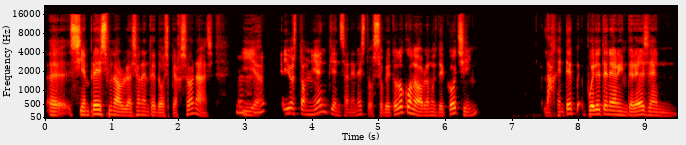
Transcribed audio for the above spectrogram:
eh, siempre es una relación entre dos personas. Y eh, ellos también piensan en esto, sobre todo cuando hablamos de coaching. La gente puede tener interés en,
